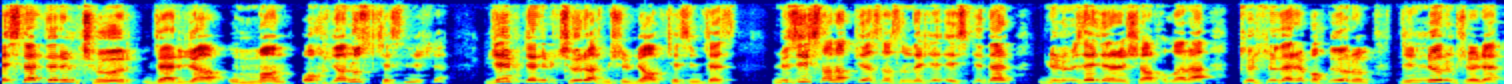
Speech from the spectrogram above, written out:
Eserlerim çığır, derya, umman, okyanus kesinlikle. Yepyeni bir çığır açmışım ya kesin kes. Müzik sanat piyasasındaki eskiden günümüze gelen şarkılara, türkülere bakıyorum, dinliyorum şöyle.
